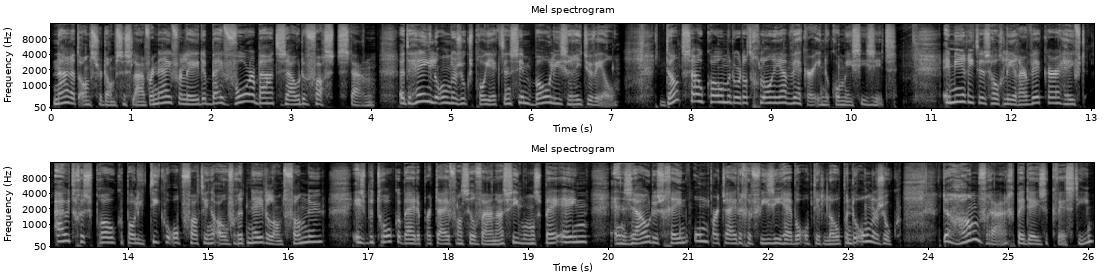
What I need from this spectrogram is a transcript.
naar het Amsterdamse slavernijverleden bij voorbaat zouden vaststaan. Het hele onderzoeksproject een symbolisch ritueel. Dat zou komen doordat Gloria Wekker in de commissie zit. Emeritus hoogleraar Wekker heeft uitgesproken politieke opvattingen over het Nederland van nu, is betrokken bij de partij van Sylvana Simons bijeen en zou dus geen onpartijdige visie hebben op dit lopende onderzoek. De hamvraag bij deze kwestie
